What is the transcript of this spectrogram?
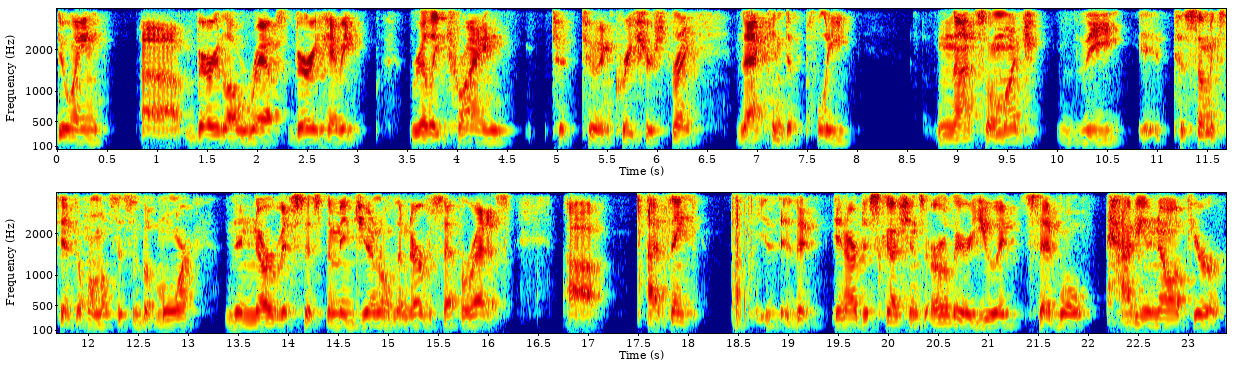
doing uh, very low reps, very heavy, really trying to, to increase your strength, that can deplete not so much the, to some extent, the hormone system, but more the nervous system in general, the nervous apparatus. Uh, I think that in our discussions earlier, you had said, "Well, how do you know if you're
